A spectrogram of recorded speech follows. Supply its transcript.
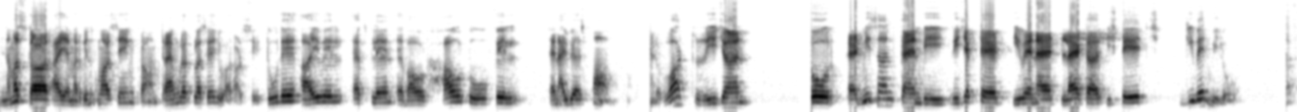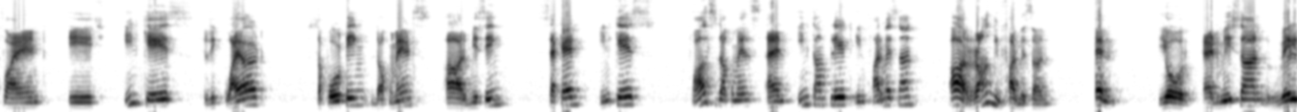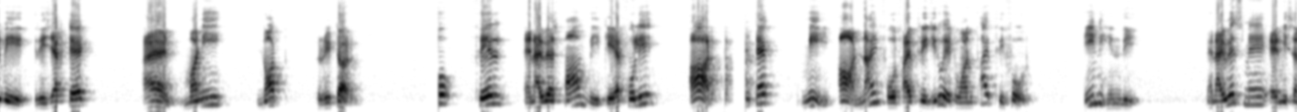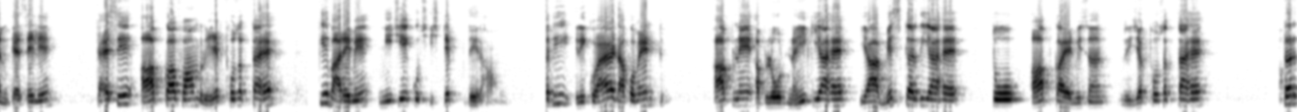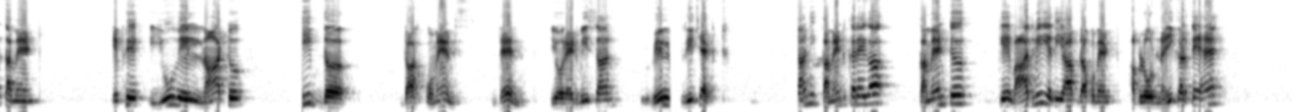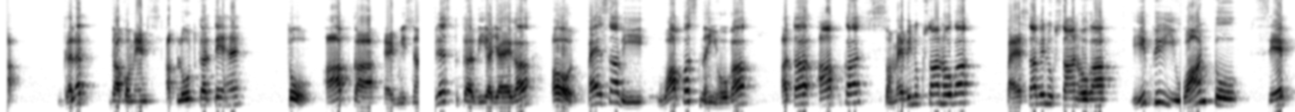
Namaskar, I am Arvind Kumar Singh from Triangular Plus Edge Varanasi. Today I will explain about how to fill an IVS form and what reason your admission can be rejected even at later stage given below. First point is in case required supporting documents are missing. Second, in case false documents and incomplete information or wrong information, then your admission will be rejected and money not returned. So, fill an IVS form, be carefully or contact me on 9453081534 in Hindi. N में admission कैसे लें कैसे आपका form reject हो सकता है के बारे में नीचे कुछ स्टेप दे रहा हूँ। यदि रिक्वायर्ड डॉक्यूमेंट आपने अपलोड नहीं किया है या मिस कर दिया है तो आपका एडमिशन रिजेक्ट हो सकता है। After comment if you will not keep the documents then your admission will reject यानी कमेंट करेगा। कमेंट के बाद भी यदि आप डॉक्यूमेंट अपलोड नहीं करते हैं, गलत डॉक्यूमेंट्स अपलोड करते हैं तो आपका एडमिशन निरस्त कर दिया जाएगा और पैसा भी वापस नहीं होगा। अतः आपका समय भी नुकसान होगा, पैसा भी नुकसान होगा। If you want to save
